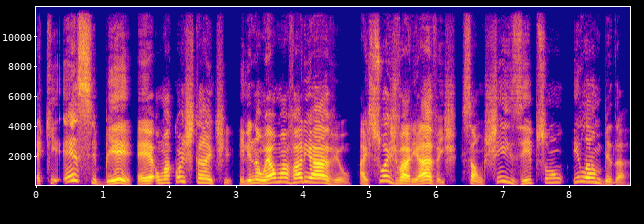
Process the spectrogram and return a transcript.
é que esse esse b é uma constante, ele não é uma variável. As suas variáveis são x, y e lambda.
